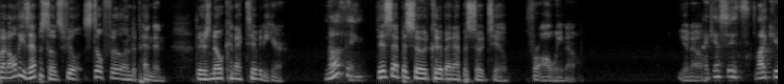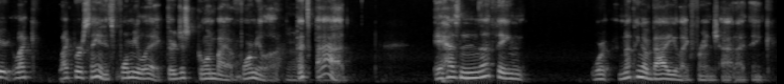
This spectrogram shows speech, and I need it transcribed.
But all these episodes feel still feel independent. There's no connectivity here. Nothing. This episode could have been episode two, for all we know. You know, I guess it's like you're like like we're saying, it's formulaic. They're just going by a formula. Mhm. That's bad. It has nothing wor- nothing of value like Fringe had, I think.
